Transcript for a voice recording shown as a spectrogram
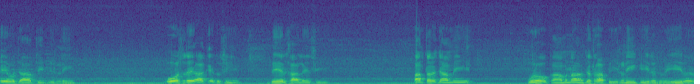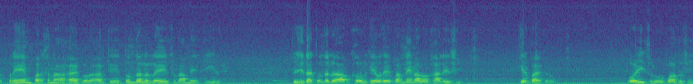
ਕਿੱਥੇ ਉਹ ਜਾਤ ਦੀ ਭਿਲਣੀ ਉਸ ਦੇ ਆ ਕੇ ਤੁਸੀਂ ਬੇਰ ਖਾ ਲਏ ਸੀ। ਅੰਤਰਜਾਮੀ ਪੁਰੋ ਕਾਮਨਾ ਜਥਾ ਭੀਲਣੀ ਕੀ ਰਗਵੀਰ ਪ੍ਰੇਮ ਪਰਖਣਾ ਹੈ ਗੁਰ ਹਰ ਕੇ, ਤੁੰਦਲ ਲਏ ਸਦਾਮੇ ਚੀਰ ਤੁਸੀਂ ਤਾਂ ਤੁੰਦਲ ਆਪ ਖੋਲ ਕੇ ਉਹਦੇ ਪਰਨੇ ਨਾਲੋਂ ਖਾ ਲਏ ਸੀ। ਕਿਰਪਾ ਕਰੋ। ਉਹੀ ਸਰੂਪ ਆ ਤੁਸੀਂ।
